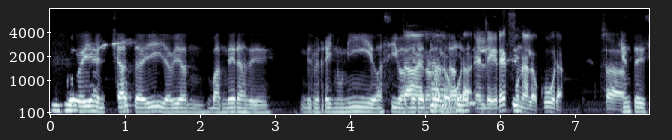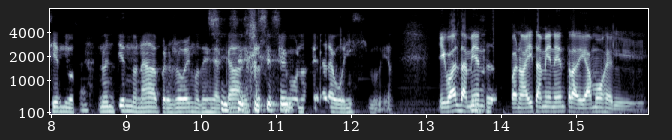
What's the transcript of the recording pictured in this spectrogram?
Yo veía el chat ahí y habían banderas de, del Reino Unido, así, banderas no, una locura. El de Gref fue una locura. O sea, Gente diciendo, no entiendo nada, pero yo vengo desde acá. Sí, sí, no sé, era buenísimo, digamos. Igual también, bueno, ahí también entra, digamos, el,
